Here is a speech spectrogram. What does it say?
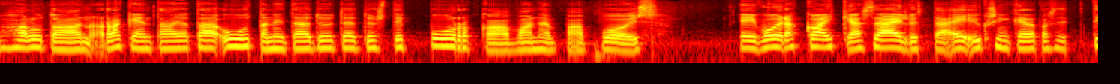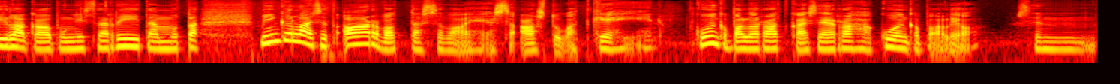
halutaan rakentaa jotain uutta, niin täytyy tietysti purkaa vanhempaa pois. Ei voida kaikkea säilyttää, ei yksinkertaisesti tilakaupungissa riitä, mutta minkälaiset arvot tässä vaiheessa astuvat kehiin? Kuinka paljon ratkaisee raha, kuinka paljon sen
